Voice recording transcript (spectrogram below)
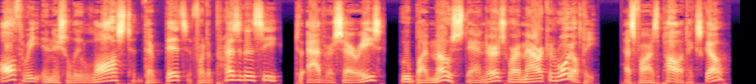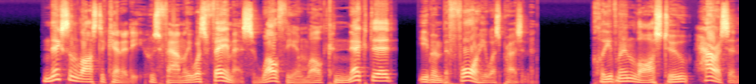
all three initially lost their bids for the presidency to adversaries who, by most standards, were American royalty as far as politics go. Nixon lost to Kennedy, whose family was famous, wealthy, and well connected, even before he was president. Cleveland lost to Harrison,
